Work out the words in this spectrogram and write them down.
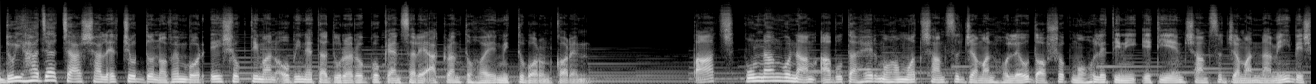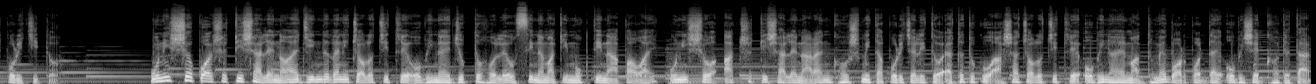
দুই হাজার চার সালের চোদ্দ নভেম্বর এই শক্তিমান অভিনেতা দুরারোগ্য ক্যান্সারে আক্রান্ত হয়ে মৃত্যুবরণ করেন। পাঁচ, পূর্ণাঙ্গ নাম আবু তাহের মোহাম্মদ শামসুজ্জামান হলেও দর্শক মহলে তিনি এটিএম শামসুজ্জামান নামেই বেশ পরিচিত। উনিশশো পঁয়ষট্টি সালে নয়া জিন্দগানি চলচ্চিত্রে অভিনয়ে যুক্ত হলেও সিনেমাটি মুক্তি না পাওয়ায় উনিশশো আটষট্টি সালে নারায়ণ ঘোষমিতা পরিচালিত এতটুকু আশা চলচ্চিত্রে অভিনয়ের মাধ্যমে বরপর্দায় অভিষেক ঘটে তার।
